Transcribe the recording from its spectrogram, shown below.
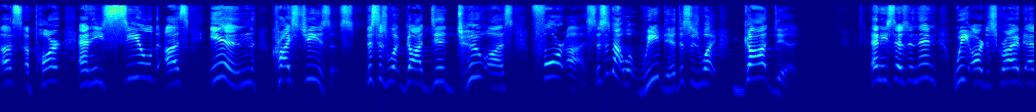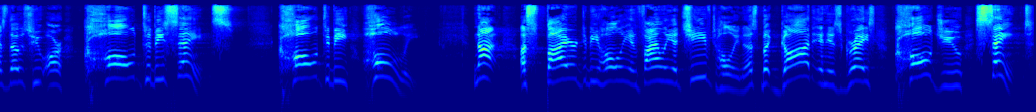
us apart and He sealed us in Christ Jesus. This is what God did to us for us. This is not what we did, this is what God did. And he says, and then we are described as those who are called to be saints, called to be holy. Not aspired to be holy and finally achieved holiness, but God, in His grace, called you saint,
